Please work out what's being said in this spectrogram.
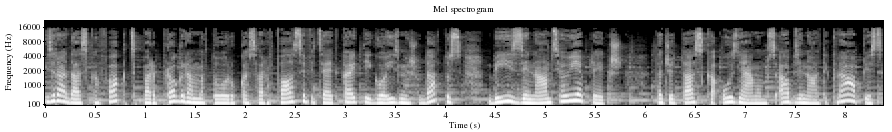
Izrādās, ka fakts par programmatūru, kas var falsificēt kaitīgo izmešu datus, bijis zināms jau iepriekš taču tas, ka uzņēmums apzināti krāpjas,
